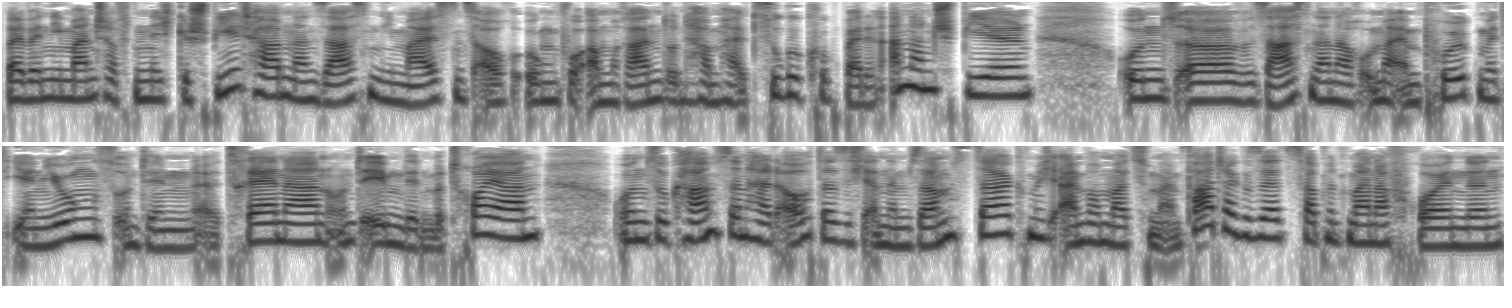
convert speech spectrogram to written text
weil wenn die Mannschaften nicht gespielt haben, dann saßen die meistens auch irgendwo am Rand und haben halt zugeguckt bei den anderen Spielen und äh, saßen dann auch immer im Pulk mit ihren Jungs und den äh, Trainern und eben den Betreuern. Und so kam es dann halt auch, dass ich an einem Samstag mich einfach mal zu meinem Vater gesetzt habe mit meiner Freundin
